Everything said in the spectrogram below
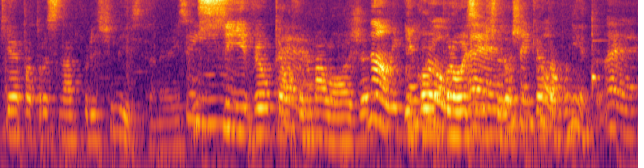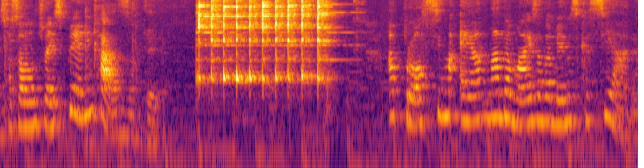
que é patrocinado por estilista, né? É Sim. impossível que ela É. foi numa loja Não, e e comprou. comprou esse é, vestido não achando que ela tá bonita. É, só se ela não tiver espelho em casa. É. A próxima é a nada mais, nada menos que a Ciara.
